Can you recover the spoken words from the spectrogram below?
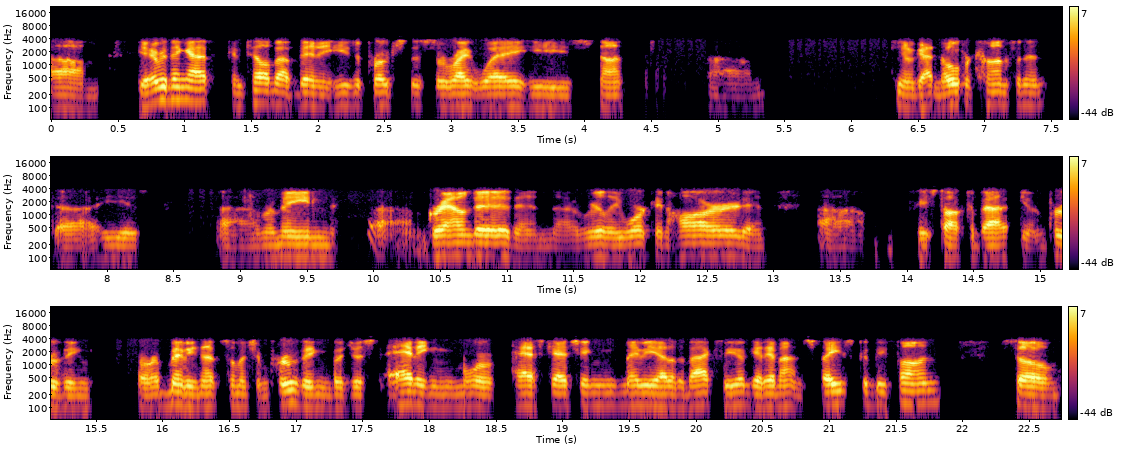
um, yeah, everything I can tell about Benny, he's approached this the right way. He's not um, you know gotten overconfident. Uh, he has uh, remained uh, grounded and uh, really working hard. And uh, he's talked about you know improving, or maybe not so much improving, but just adding more pass catching, maybe out of the backfield. Get him out in space could be fun. So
